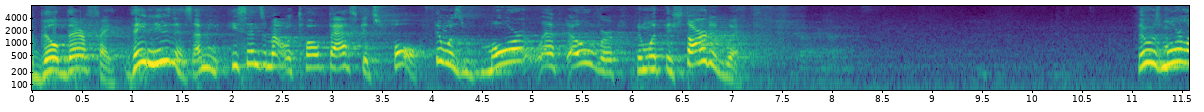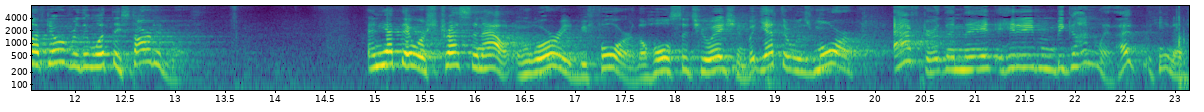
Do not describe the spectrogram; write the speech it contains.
to build their faith. They knew this. I mean, he sends them out with 12 baskets full. There was more left over than what they started with. There was more left over than what they started with. And yet they were stressing out and worried before the whole situation. But yet there was more after than they had even begun with. I, you know,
